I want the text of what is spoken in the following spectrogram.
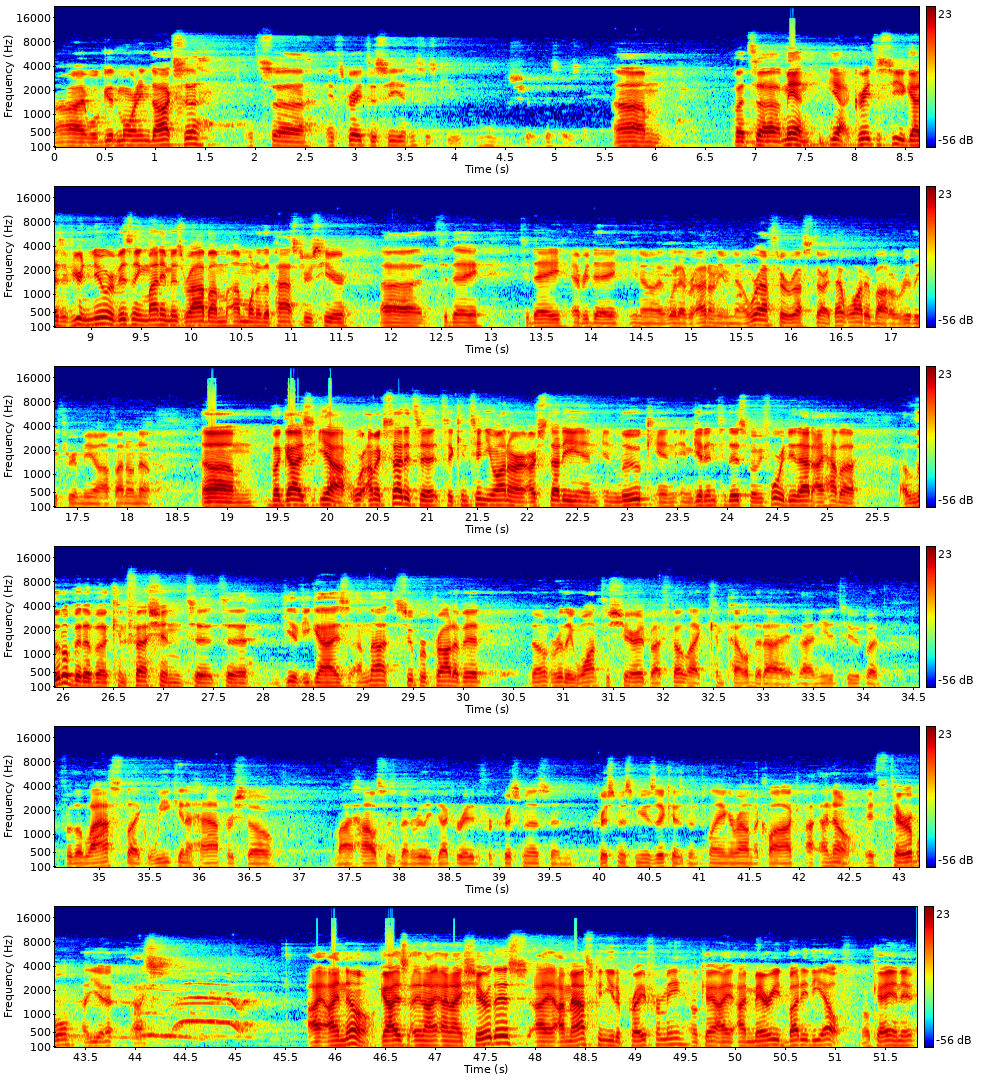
All right. Well, good morning, Doxa. It's uh, it's great to see you. This is cute. Oh, sure, this is. Um, but uh, man, yeah, great to see you guys. If you're new or visiting, my name is Rob. I'm I'm one of the pastors here uh, today. Today, every day, you know, whatever. I don't even know. We're off to a rough start. That water bottle really threw me off. I don't know. Um, but guys, yeah, I'm excited to, to continue on our, our study in, in Luke and, and get into this. But before we do that, I have a, a little bit of a confession to, to give you guys. I'm not super proud of it. Don't really want to share it, but I felt like compelled that I, that I needed to. But for the last like week and a half or so, my house has been really decorated for Christmas, and Christmas music has been playing around the clock. I, I know it's terrible. Uh, yeah, I, I, I, know, guys, and I and I share this. I, am asking you to pray for me. Okay, I, I married Buddy the Elf. Okay, and it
